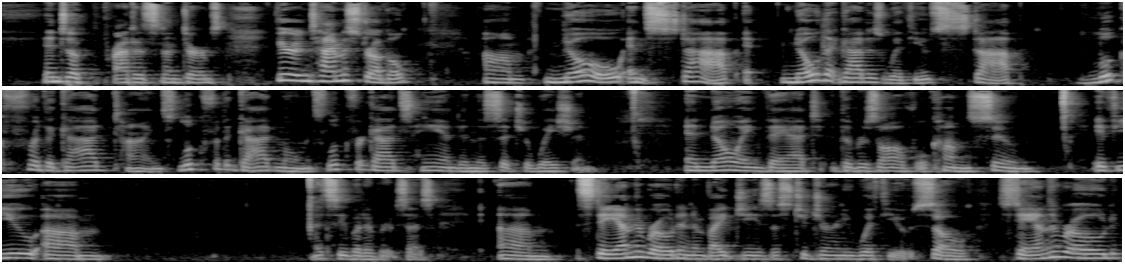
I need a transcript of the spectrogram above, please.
into Protestant terms. If you're in time of struggle, um, know and stop. Know that God is with you. Stop. Look for the God times. Look for the God moments. Look for God's hand in the situation, and knowing that the resolve will come soon. If you, um, let's see, whatever it says um, stay on the road and invite Jesus to journey with you. So stay on the road.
